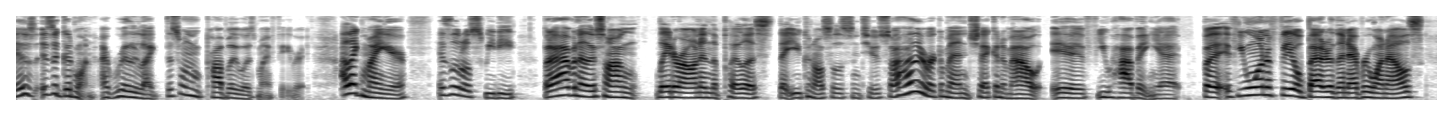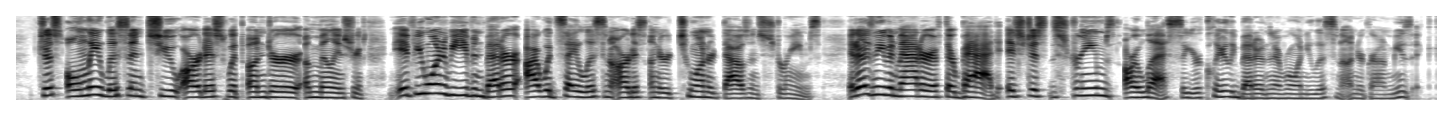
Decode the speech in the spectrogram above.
Was, is a good one. I really like this one. Probably was my favorite. I like "My Year." It's a little sweetie, but I have another song later on in the playlist that you can also listen to. So I highly recommend checking them out if you haven't yet. But if you want to feel better than everyone else, just only listen to artists with under a million streams. If you want to be even better, I would say listen to artists under 200,000 streams. It doesn't even matter if they're bad, it's just the streams are less, so you're clearly better than everyone you listen to underground music.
